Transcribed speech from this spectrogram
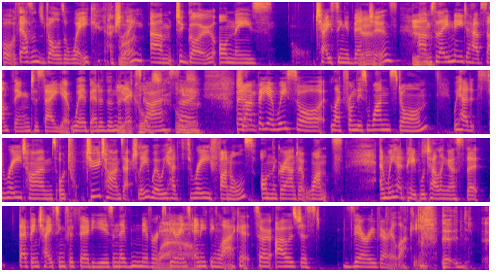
or thousands of dollars a week, actually, Right. um, to go on these chasing adventures. Yeah. Um, so they need to have something to say, yeah, we're better than the Yeah, next course, guy. So. Yeah. but So- um, but yeah, we saw like from this one storm, we had it three times or tw- two times actually, where we had three funnels on the ground at once, and we had people telling us that they've been chasing for 30 years and they've never experienced Wow. anything like it. So I was just very, very lucky. Uh, uh,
